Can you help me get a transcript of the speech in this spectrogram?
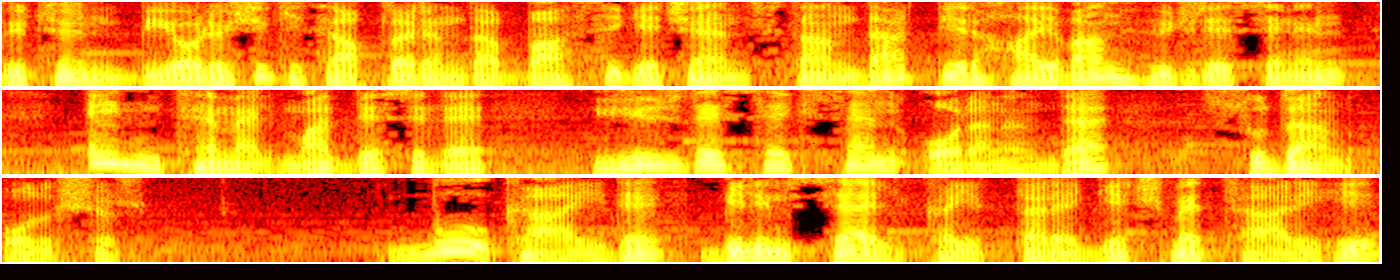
bütün biyoloji kitaplarında bahsi geçen standart bir hayvan hücresinin en temel maddesi de %80 oranında sudan oluşur. Bu kaide bilimsel kayıtlara geçme tarihi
